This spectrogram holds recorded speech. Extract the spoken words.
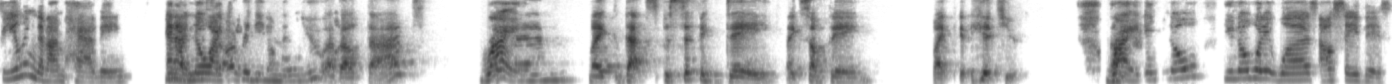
feeling that I'm having. And yeah, I know I already knew about that. Right. Then, like that specific day, like something like it hit you. Right. Um, and you know, you know what it was? I'll say this.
